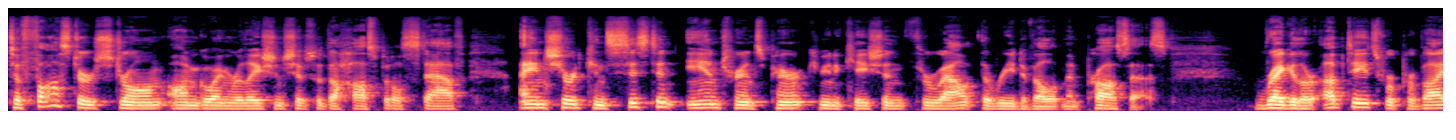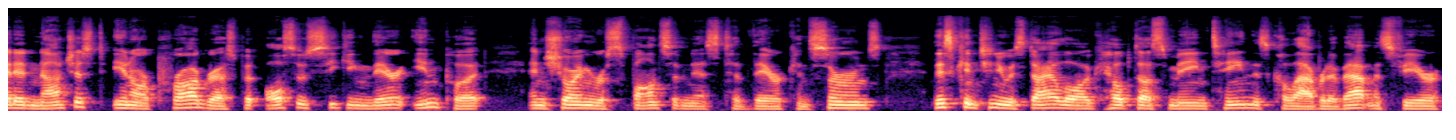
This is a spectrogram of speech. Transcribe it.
to foster strong ongoing relationships with the hospital staff, I ensured consistent and transparent communication throughout the redevelopment process. Regular updates were provided not just in our progress, but also seeking their input and showing responsiveness to their concerns. This continuous dialogue helped us maintain this collaborative atmosphere,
